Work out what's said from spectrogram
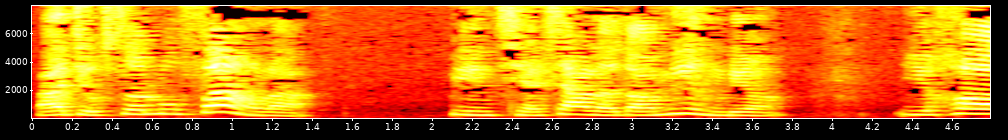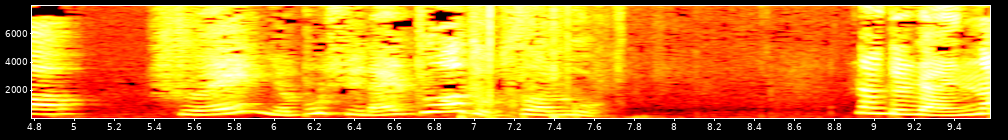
把九色鹿放了，并且下了道命令：以后谁也不许来捉九色鹿。那个人呢？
